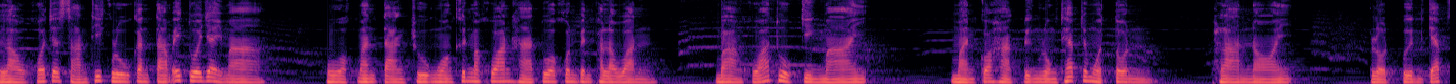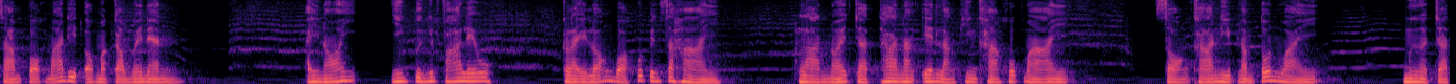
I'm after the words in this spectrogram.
เหล่าโคจสารที่กลูกันตามไอตัวใหญ่มาพวกมันต่างชูงวงขึ้นมาควานหาตัวคนเป็นพลวัน บางขวาถูกกิ่งไม้ มันก็หักดึงลงแทบจะหมดตน พลานน้อย ปลดปืนแก๊ปสามปอกม้าดิดออกมากำไว้แน่น ไอ้น้อย ยิงปืนขึ้นฟ้าเร็ว ไกลร้องบอกผู้เป็นสหาย พลานน้อยจัดท่านางเอ็นหลังพิงคางคบไม้ สองขาหนีบลำต้นไว้ เมื่อจัด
